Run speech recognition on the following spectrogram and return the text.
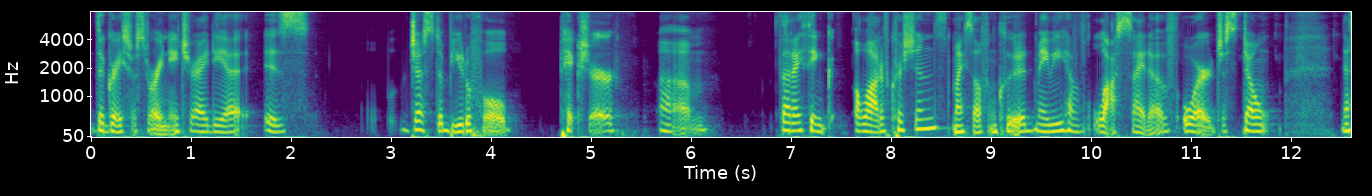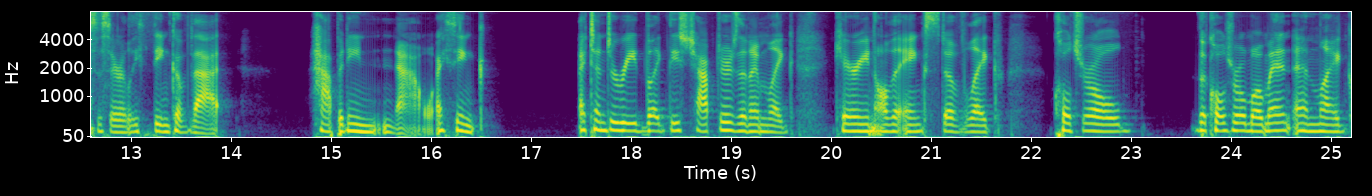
The grace restoring nature idea is just a beautiful picture um, that I think a lot of Christians, myself included, maybe have lost sight of or just don't necessarily think of that happening now. I think I tend to read like these chapters and I'm like carrying all the angst of like cultural, the cultural moment and like,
